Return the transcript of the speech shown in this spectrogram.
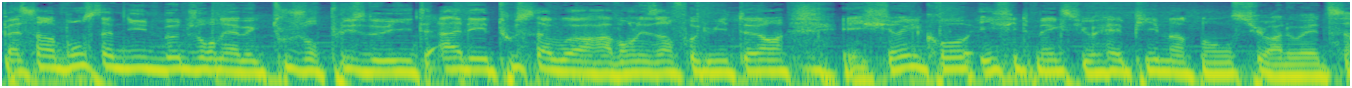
Passez un bon samedi, une bonne journée avec toujours plus de hits. Allez tout savoir avant les infos de 8h. Et Cheryl Crow, If It Makes You Happy maintenant sur Alouette.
